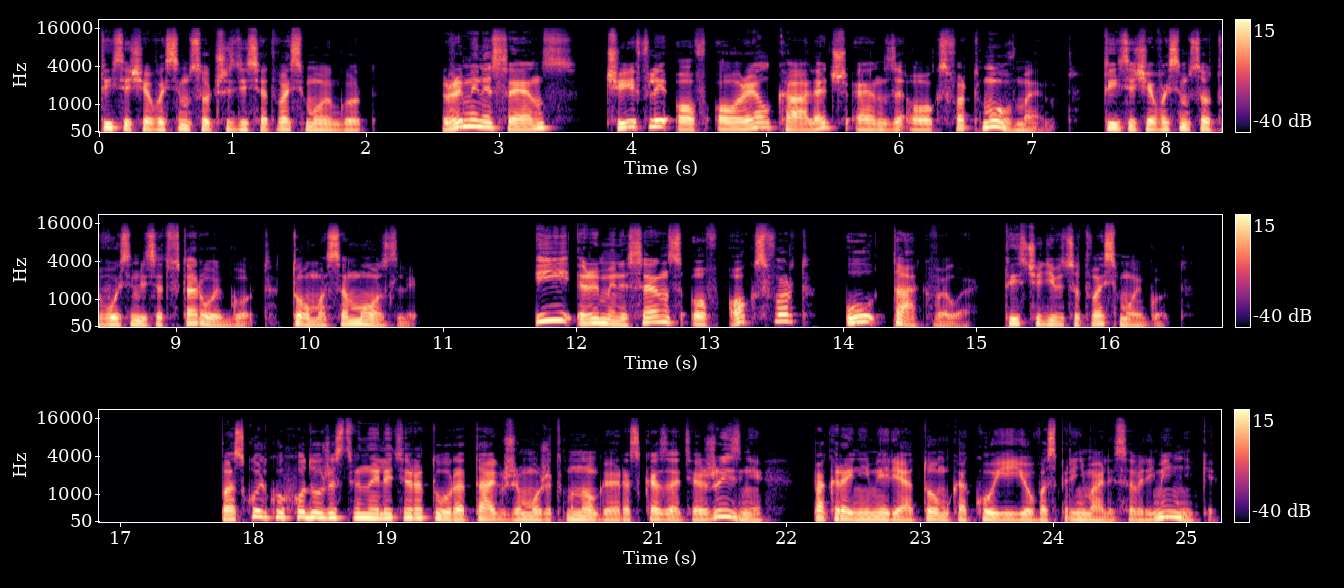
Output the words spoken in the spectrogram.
1868 год. Reminiscence, chiefly of Oriel College and the Oxford Movement. 1882 год Томаса Мозли и Reminiscence of Oxford у Таквелла 1908 год. Поскольку художественная литература также может многое рассказать о жизни, по крайней мере о том, какой ее воспринимали современники,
